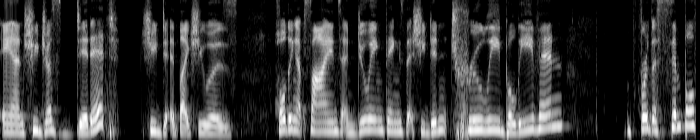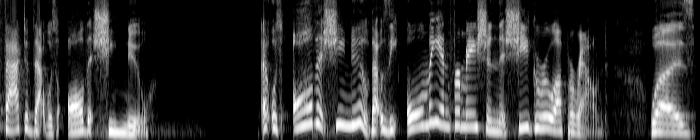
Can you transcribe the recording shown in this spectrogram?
and she just did it. She did like she was holding up signs and doing things that she didn't truly believe in for the simple fact of that was all that she knew. That was all that she knew. That was the only information that she grew up around was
